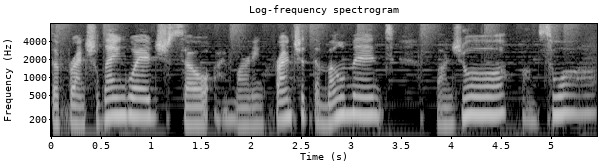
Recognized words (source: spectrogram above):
the French language. So I'm learning French at the moment. Bonjour, bonsoir.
